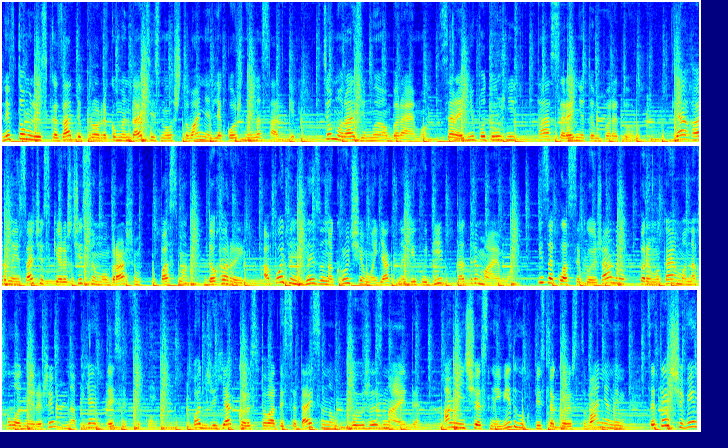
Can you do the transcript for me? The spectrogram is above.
Не втомлююсь казати про рекомендації з налаштування для кожної насадки. В цьому разі ми обираємо середню потужність та середню температуру. Для гарної зачіски розчісуємо брашем пасма догори, а потім знизу накручуємо як на бігуді та тримаємо. І за класикою жанру перемикаємо на холодний режим на 5-10 секунд. Отже, як користуватися Дайсоном, ви вже знаєте. А мій чесний відгук після користування ним це те, що він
